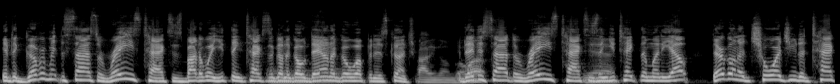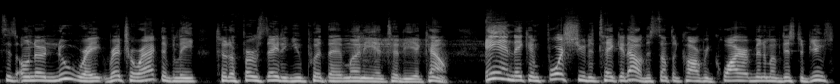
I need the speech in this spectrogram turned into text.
If the government decides to raise taxes, by the way, you think taxes are going to go down or go up in this country? Probably gonna go up. If they up. decide to raise taxes and you take the money out, they're going to charge you the taxes on their new rate retroactively to the first day that you put that money into the account. And they can force you to take it out. There's something called required minimum distribution,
